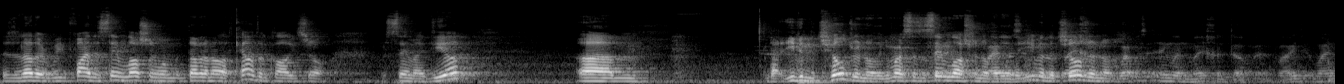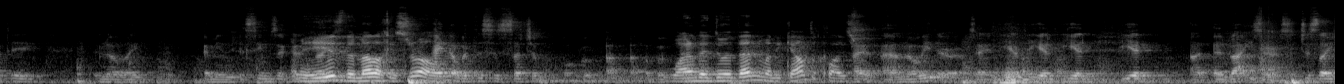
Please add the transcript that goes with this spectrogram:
There's another. We find the same lashon when David Hamelech counted Klal Yisrael the same idea. Um, that even the children know. The Gemara says the same lashon over there. That even the children know. Why wasn't anyone meichad David? Why, why didn't they? You know, like I mean, it seems like. I mean, he is the Melech Yisrael. I know, but this is such a, a why didn't they do it then when he counted Klal I, I don't know either. I'm saying he had he had he had, he had uh, advisors, just like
